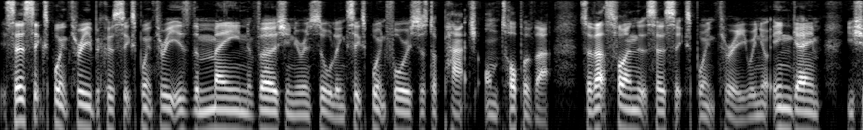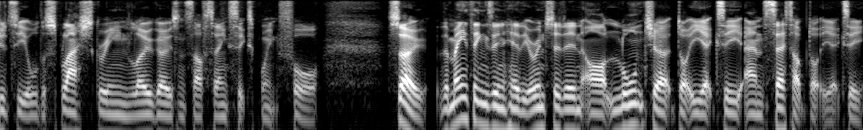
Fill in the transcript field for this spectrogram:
it says 6.3 because 6.3 is the main version you're installing. 6.4 is just a patch on top of that. So that's fine that it says 6.3 when you're in game you should see all the splash screen logos and stuff saying 6.4 so, the main things in here that you're interested in are launcher.exe and setup.exe.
